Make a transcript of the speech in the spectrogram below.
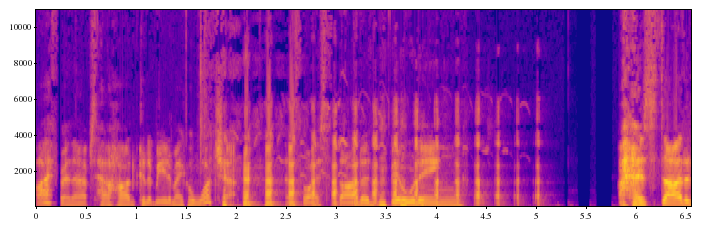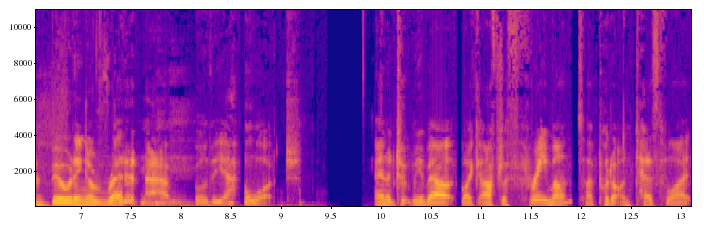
iPhone apps. How hard could it be to make a watch app? And so I started building. I started building a Reddit app for the Apple Watch. And it took me about like after three months, I put it on test flight.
